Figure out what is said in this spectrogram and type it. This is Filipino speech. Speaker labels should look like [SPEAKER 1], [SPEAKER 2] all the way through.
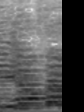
[SPEAKER 1] happy after.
